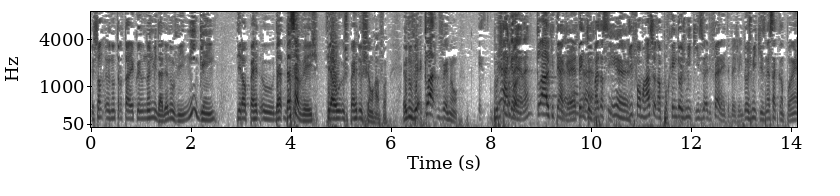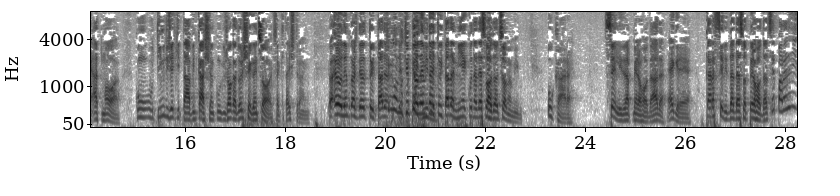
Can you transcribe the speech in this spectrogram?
eu, só, eu não trataria com unanimidade. Eu não vi ninguém tirar o pé. do- de- dessa vez, tirar os pés do chão, Rafa. Eu não vi. Claro, meu irmão. Por isso Tem que eu tô a greia, falando. né? Claro que tem a greia, tem é. tudo, mas assim, Sim, é. de forma racional, porque em 2015 é diferente, veja. Em 2015, nessa campanha, a turma, ó, com o time do jeito que tava, encaixando, com os jogadores chegando, disse, ó, isso aqui tá estranho. Eu, eu lembro que eu dei uma tuitada. Tinha eu lembro da tuitada minha, quando na décima rodada, eu disse, ó, meu amigo, o cara, ser líder na primeira rodada é greia. O cara ser líder na décima primeira rodada, você para de.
